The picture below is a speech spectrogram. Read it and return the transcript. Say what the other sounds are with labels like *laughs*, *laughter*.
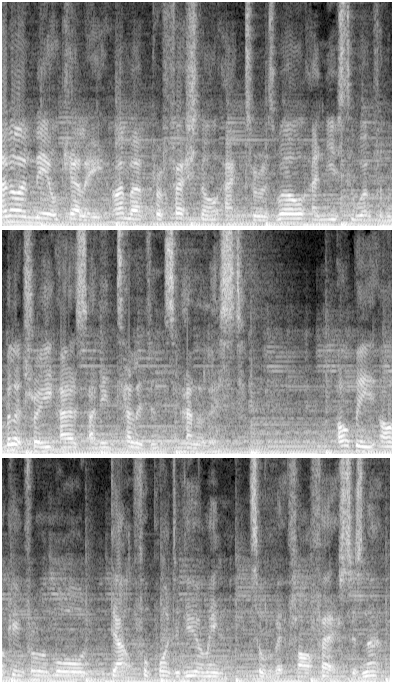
And I'm Neil Kelly. I'm a professional actor as well and used to work for the military as an intelligence analyst. I'll be arguing from a more doubtful point of view. I mean, it's all a bit far fetched, isn't it?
